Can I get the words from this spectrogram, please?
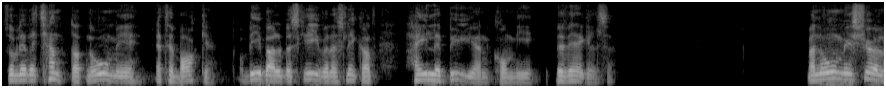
så blir det kjent at Naomi er tilbake. Og Bibelen beskriver det slik at hele byen kom i bevegelse. Men Naomi sjøl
